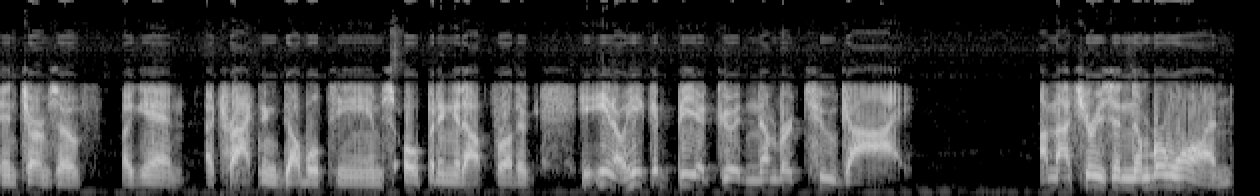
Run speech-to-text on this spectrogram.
in terms of again attracting double teams, opening it up for other. He, you know, he could be a good number two guy. I'm not sure he's a number one,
